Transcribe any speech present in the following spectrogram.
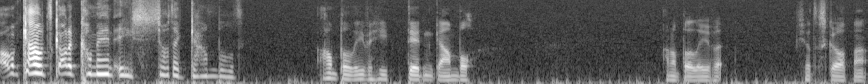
Oh, God, it's got to come in. He should have gambled. I don't believe it. He didn't gamble. I don't believe it. Should have scored that.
